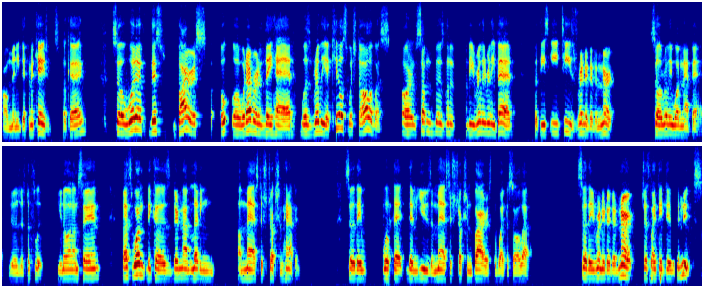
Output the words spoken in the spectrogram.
on many different occasions. Okay. So what if this virus or whatever they had was really a kill switch to all of us, or something that was going to be really really bad, but these ETs rendered it inert, so it really wasn't that bad. It was just a flu. You know what I'm saying? That's one because they're not letting a mass destruction happen. So they will that them use a mass destruction virus to wipe us all out. So they rendered it inert, just like they did with the nukes.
